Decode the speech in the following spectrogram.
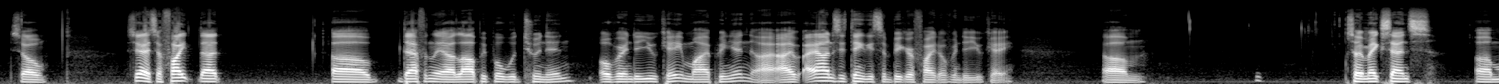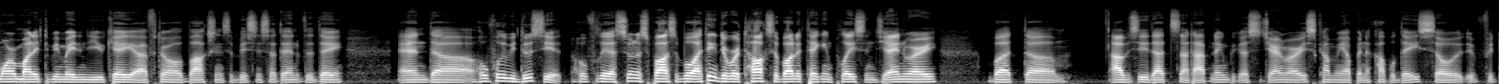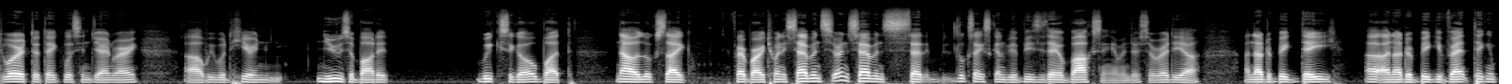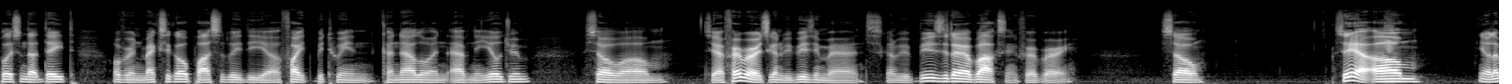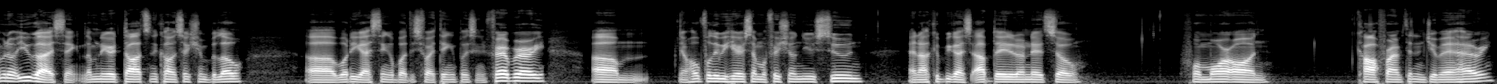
So, so yeah, it's a fight that uh, definitely a lot of people would tune in over in the UK, in my opinion. I, I, I honestly think it's a bigger fight over in the UK. Um, so it makes sense. Uh, more money to be made in the UK. After all, boxing is a business at the end of the day and uh, hopefully we do see it. Hopefully as soon as possible. I think there were talks about it taking place in January, but um, obviously that's not happening because January is coming up in a couple days. So if it were to take place in January, uh, we would hear news about it weeks ago. But now it looks like February 27th. 27th said it looks like it's going to be a busy day of boxing. I mean, there's already a another big day, uh, another big event taking place on that date over in Mexico, possibly the uh, fight between Canelo and Avni Yildirim. So, um, so yeah, February is gonna be busy, man. It's gonna be a busy day of boxing, February. So, so yeah, um, you know, let me know what you guys think. Let me know your thoughts in the comment section below. Uh, what do you guys think about this fight taking place in February? Um, you know, hopefully we hear some official news soon, and I'll keep you guys updated on it. So, for more on Carl Frampton and Jamel Herring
